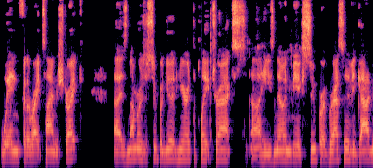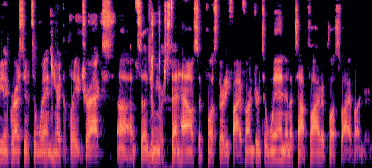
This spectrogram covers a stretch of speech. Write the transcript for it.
waiting for the right time to strike. Uh, his numbers are super good here at the plate tracks. Uh, he's known to be super aggressive. You got to be aggressive to win here at the plate tracks. Uh, so give me your Stenhouse at plus 3,500 to win and a top five at plus 500.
